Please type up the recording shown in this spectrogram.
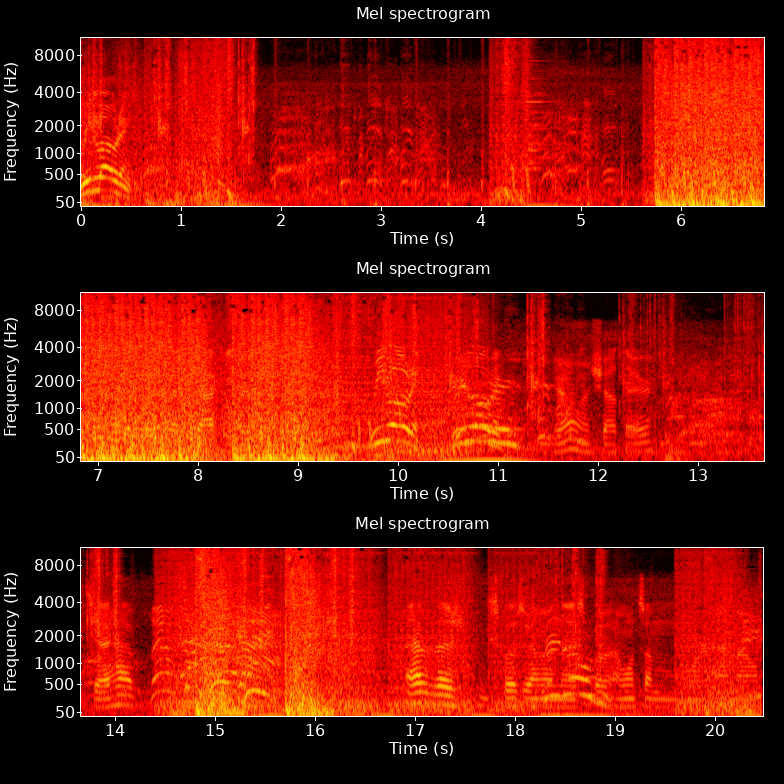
Reloading. Reloading. Reloading. Adrenaline shot there. See, I have. I have the explosive ammo in this, but I want some more ammo.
